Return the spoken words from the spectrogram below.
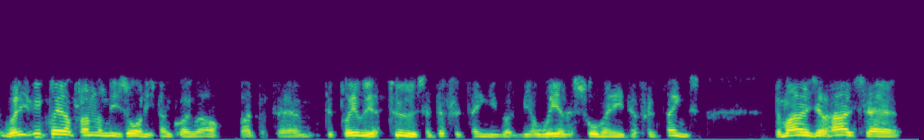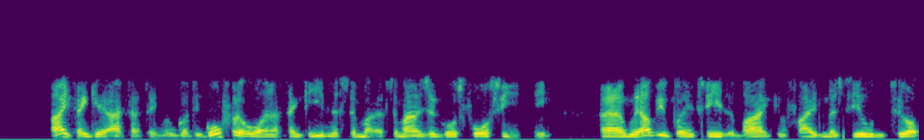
When he's been playing up front on his own, he's done quite well. But um, to play with a two, it's a different thing. You've got to be aware of so many different things the manager has. Uh, I think I, think we've got to go for it, and I think even if the if the manager goes four three, uh, we have been playing three at the back and five midfield and two up.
